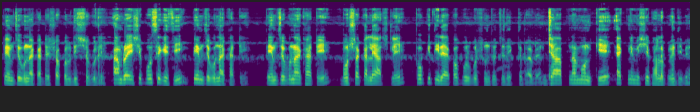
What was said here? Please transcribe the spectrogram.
প্রেম যমুনা ঘাটের সকল দৃশ্যগুলি। আমরা এসে পৌঁছে গেছি প্রেম যমুনা ঘাটে। প্রেম যমুনা ঘাটে বর্ষাকালে আসলে প্রকৃতির এক অপূর্ব সৌন্দর্য দেখতে পাবেন, যা আপনার মনকে এক নিমিষে ভালো করে দিবে।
